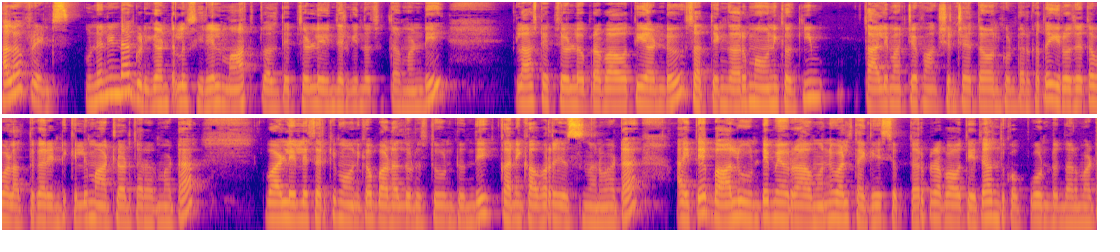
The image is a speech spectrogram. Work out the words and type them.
హలో ఫ్రెండ్స్ ఉండనిండా గుడి గంటలు సీరియల్ మార్చ్ ట్వెల్త్ ఎపిసోడ్లో ఏం జరిగిందో చూద్దామండి. లాస్ట్ ఎపిసోడ్లో ప్రభావతి అండ్ సత్యం గారు మౌనికకి తాళి మార్చే ఫంక్షన్ చేద్దాం అనుకుంటారు కదా ఈరోజు అయితే వాళ్ళ అత్తగారి ఇంటికి వెళ్ళి మాట్లాడతారనమాట వాళ్ళు వెళ్ళేసరికి మౌనిక బండలు తుడుస్తూ ఉంటుంది కానీ కవర్ చేస్తుంది అనమాట అయితే బాలు ఉంటే మేము రామని వాళ్ళు తగేసి చెప్తారు ప్రభావతి అయితే అందుకు ఒప్పుకుంటుంది అనమాట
